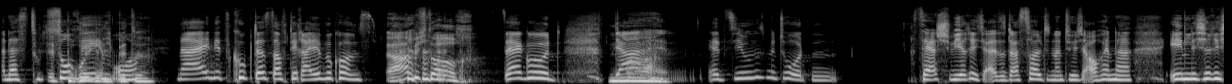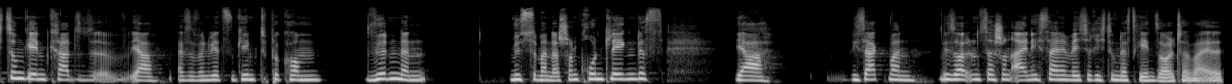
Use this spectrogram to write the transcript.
Das tut Jetzt so weh im Ohr. Bitte. Nein, jetzt guck, dass du auf die Reihe bekommst. Ja, hab ich doch. Sehr gut. Ja, Mann. Erziehungsmethoden. Sehr schwierig. Also das sollte natürlich auch in eine ähnliche Richtung gehen. Gerade, äh, ja, also wenn wir jetzt ein Kind bekommen würden, dann müsste man da schon grundlegendes, ja, wie sagt man, wir sollten uns da schon einig sein, in welche Richtung das gehen sollte, weil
